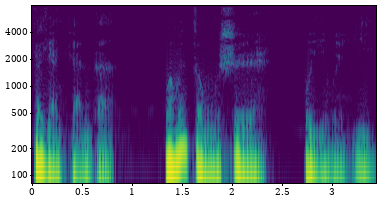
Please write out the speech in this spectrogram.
在眼前的，我们总是不以为意，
